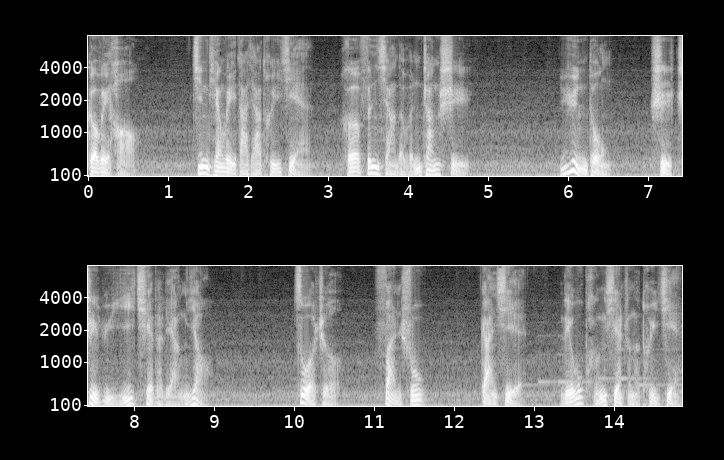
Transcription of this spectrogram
各位好，今天为大家推荐和分享的文章是：运动是治愈一切的良药。作者范叔，感谢刘鹏先生的推荐。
